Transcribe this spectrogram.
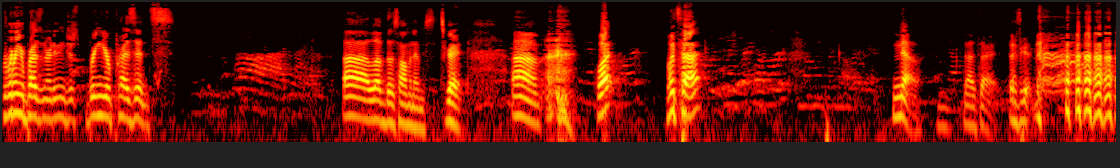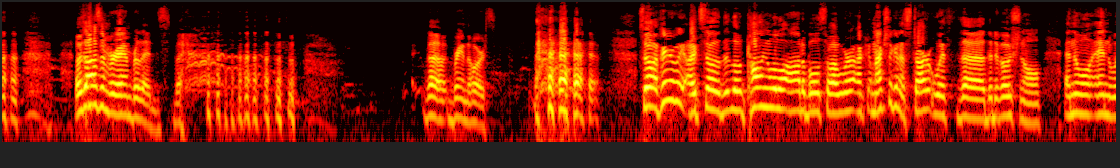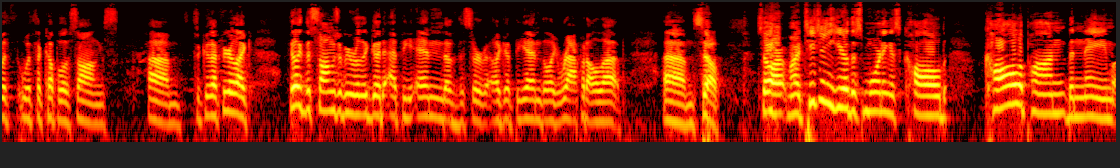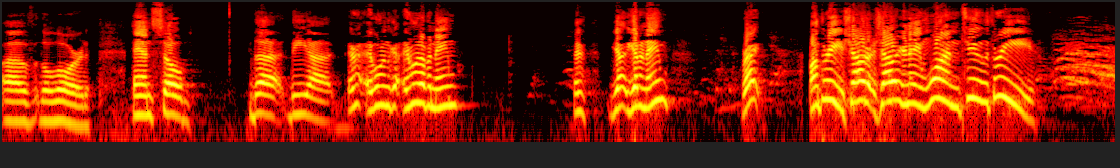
bring your present or anything, just bring your presents. Ah, I love those homonyms. It's great. Um, what? What's that? No, that's all right. That's good. it was awesome for Amberlynn's, but, but bring the horse. so I figured we, so the little, calling a little audible. So I'm actually going to start with the the devotional, and then we'll end with with a couple of songs, because um, I feel like I feel like the songs would be really good at the end of the service, like at the end to like wrap it all up. Um, so so our, my teaching here this morning is called "Call Upon the Name of the Lord," and so the the uh, everyone have a name? Yes. Yeah, you got a name? Right? On three, shout it, shout out your name. One, two, three.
